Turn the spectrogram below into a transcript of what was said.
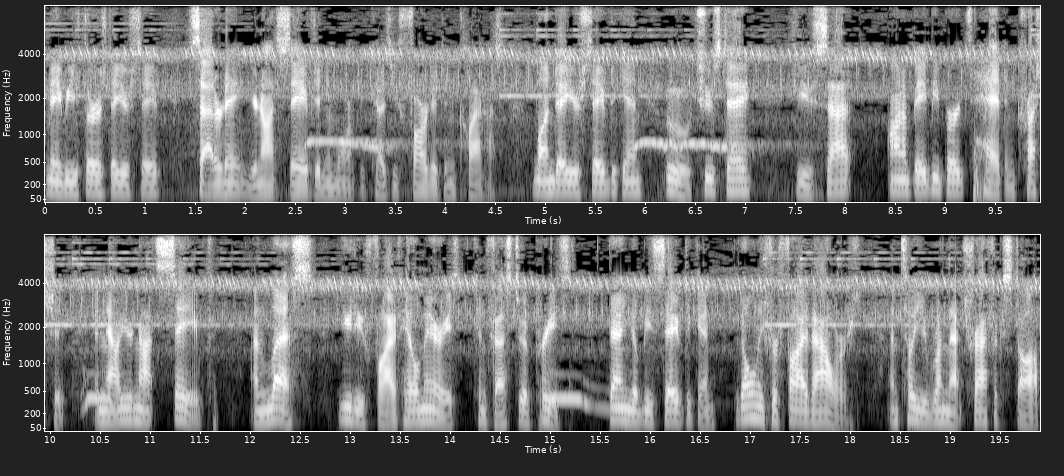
Maybe Thursday you're saved, Saturday you're not saved anymore because you farted in class. Monday you're saved again. Ooh, Tuesday you sat on a baby bird's head and crush it, and now you're not saved unless you do five Hail Marys, confess to a priest. Then you'll be saved again, but only for five hours until you run that traffic stop,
